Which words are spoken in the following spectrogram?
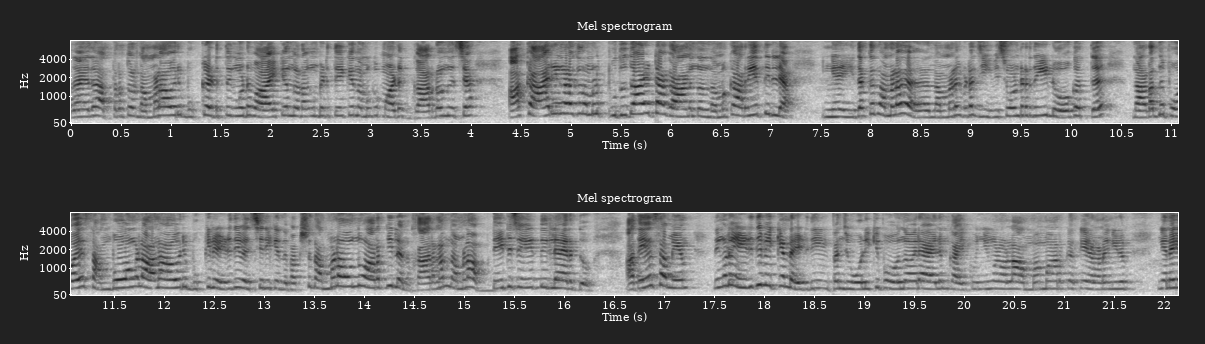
അതായത് അത്രത്തോളം നമ്മൾ ആ ഒരു ബുക്ക് എടുത്ത് ഇങ്ങോട്ട് വായിക്കാൻ തുടങ്ങുമ്പോഴത്തേക്ക് നമുക്ക് മടുക്കും. കാരണം എന്ന് വെച്ചാൽ ആ കാര്യങ്ങളൊക്കെ നമ്മൾ പുതുതായിട്ടാണ് കാണുന്നത്. നമുക്കറിയത്തില്ല. ഇങ്ങനെ ഇതൊക്കെ നമ്മൾ നമ്മളിവിടെ ജീവിച്ചുകൊണ്ടിരുന്ന ഈ ലോകത്ത് നടന്നു പോയ സംഭവങ്ങളാണ് ആ ഒരു ബുക്കിൽ എഴുതി വെച്ചിരിക്കുന്നത്. പക്ഷെ നമ്മളതൊന്നും അറിഞ്ഞില്ല കാരണം നമ്മൾ അപ്ഡേറ്റ് ചെയ്തില്ലായിരുന്നു. അതേസമയം നിങ്ങൾ എഴുതി വെക്കേണ്ട. എഴുതി ഇപ്പം ജോലിക്ക് പോകുന്നവരായാലും കൈക്കുഞ്ഞുങ്ങളുള്ള അമ്മമാർക്കൊക്കെ ആണെങ്കിലും ഇങ്ങനെ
